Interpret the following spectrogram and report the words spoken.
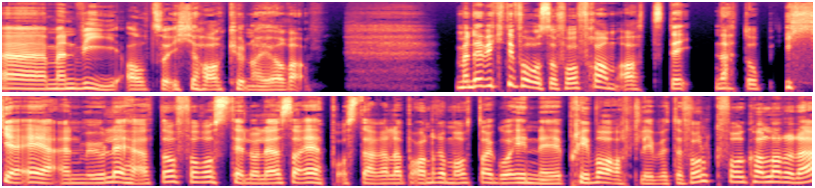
eh, men vi altså ikke har kunnet gjøre. Men det er viktig for oss å få fram at det nettopp ikke er en mulighet for oss til å lese e-poster eller på andre måter gå inn i privatlivet til folk, for å kalle det det.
